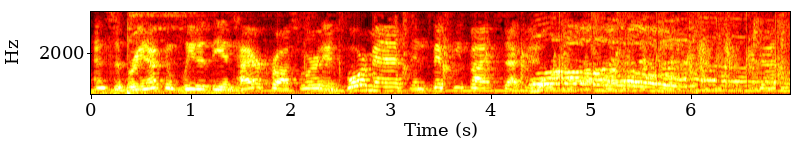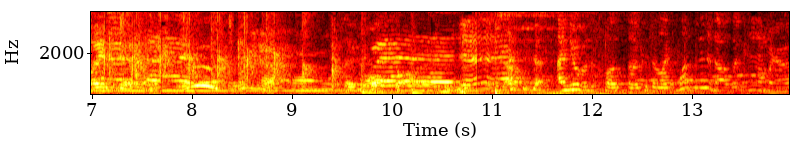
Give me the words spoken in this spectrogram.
And Sabrina completed the entire crossword in four minutes and 55 seconds. Whoa! Congratulations. Sabrina. I knew it was close though, because they're like one minute. I was like, oh my god.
